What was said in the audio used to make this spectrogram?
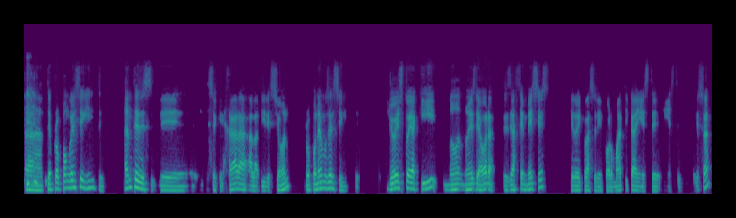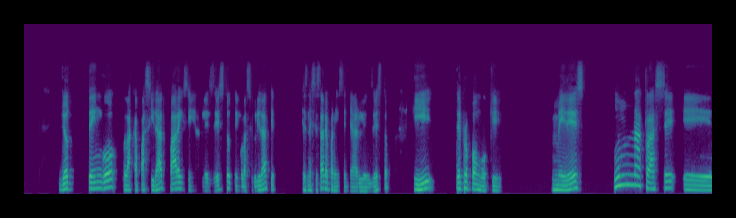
ah, te propongo el siguiente. Antes de, se quejar a, la dirección, proponemos el siguiente. Yo estoy aquí, no, no es de ahora, desde hace meses que doy clase de informática en, este, en esta empresa. Yo tengo la capacidad para enseñarles esto, tengo la seguridad que es necesaria para enseñarles esto y te propongo que me des una clase eh,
